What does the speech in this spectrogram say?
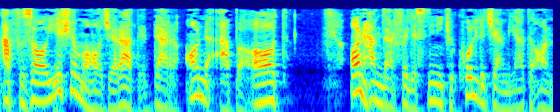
افزایش مهاجرت در آن ابعاد آن هم در فلسطینی که کل جمعیت آن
